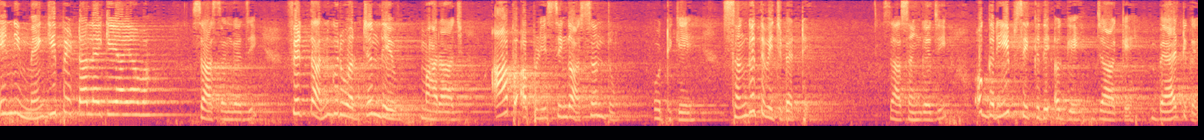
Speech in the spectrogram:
ਇੰਨੀ ਮਹਿੰਗੀ ਭੇਟਾ ਲੈ ਕੇ ਆਇਆ ਵਾ? ਸਾਧ ਸੰਗਤ ਜੀ, ਫਿਰ ਧੰਨ ਗੁਰੂ ਅਰਜਨ ਦੇਵ ਮਹਾਰਾਜ ਆਪ ਆਪਣੇ ਸਿੰਘਾਸਨ ਤੋਂ ਉੱਠ ਕੇ ਸੰਗਤ ਵਿੱਚ ਬੈਠੇ। ਸਾਧ ਸੰਗਤ ਜੀ, ਉਹ ਗਰੀਬ ਸਿੱਖ ਦੇ ਅੱਗੇ ਜਾ ਕੇ ਬੈਠ ਗਏ।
